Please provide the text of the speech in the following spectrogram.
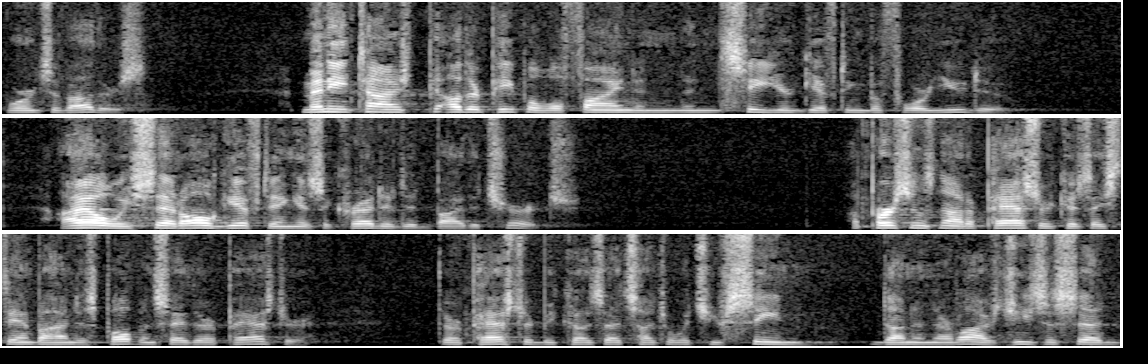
words of others. Many times, other people will find and, and see your gifting before you do. I always said all gifting is accredited by the church. A person's not a pastor because they stand behind his pulpit and say they're a pastor their pastor because that's what you've seen done in their lives. Jesus said,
